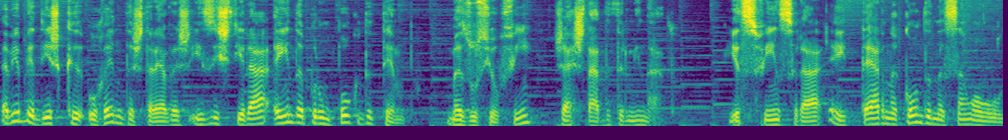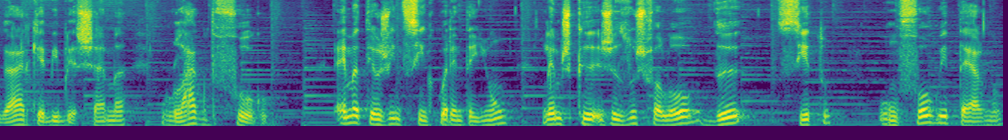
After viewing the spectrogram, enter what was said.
A Bíblia diz que o reino das trevas existirá ainda por um pouco de tempo, mas o seu fim já está determinado. Esse fim será a eterna condenação a um lugar que a Bíblia chama o Lago de Fogo, em Mateus 25, 41, lemos que Jesus falou de, cito, um fogo eterno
